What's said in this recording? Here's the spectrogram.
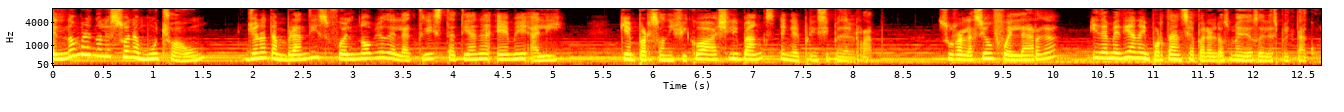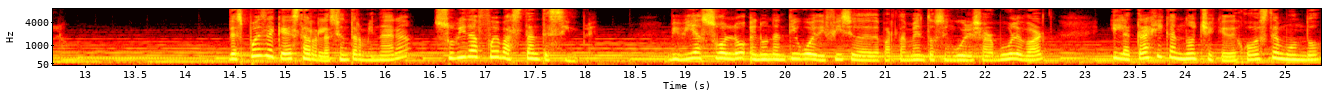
el nombre no les suena mucho aún, Jonathan Brandis fue el novio de la actriz Tatiana M. Ali, quien personificó a Ashley Banks en El Príncipe del Rap. Su relación fue larga y de mediana importancia para los medios del espectáculo. Después de que esta relación terminara, su vida fue bastante simple. Vivía solo en un antiguo edificio de departamentos en Wilshire Boulevard y la trágica noche que dejó este mundo,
